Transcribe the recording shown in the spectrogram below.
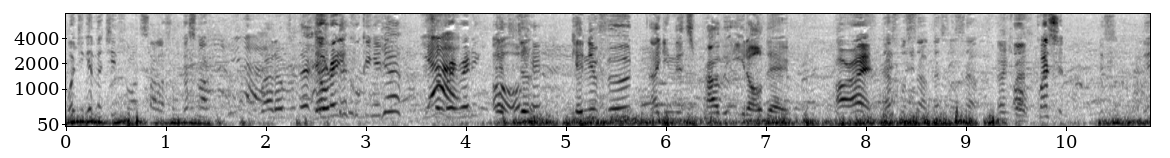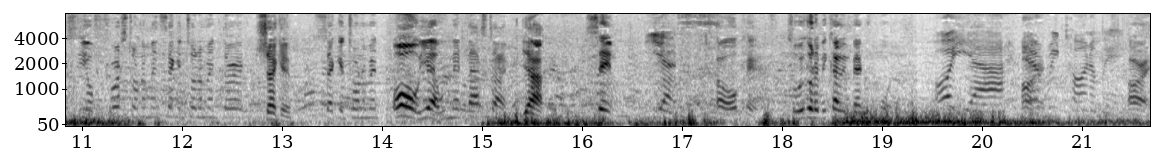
Where'd you get the chips masala from? That's not. Right over there. They're already cooking it? Yeah. Yeah. So they're ready? It's Oh, ju- okay. Kenyan food. I can just probably eat all day. All right. That's what's up. That's what's up. Thanks, Oh, man. question. This, this is your first tournament, second tournament, third, Second. second tournament? Oh, yeah. We met last time. Yeah. Same. Yes. Oh, okay. So we're going to be coming back for more. Oh yeah. All right. Every tournament. All right.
